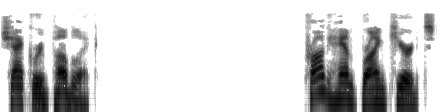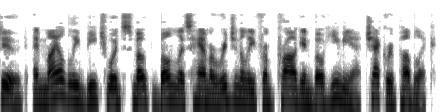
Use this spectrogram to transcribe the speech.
Czech Republic Prague ham, brine-cured, stewed, and mildly beechwood smoked boneless ham originally from Prague in Bohemia, Czech Republic.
